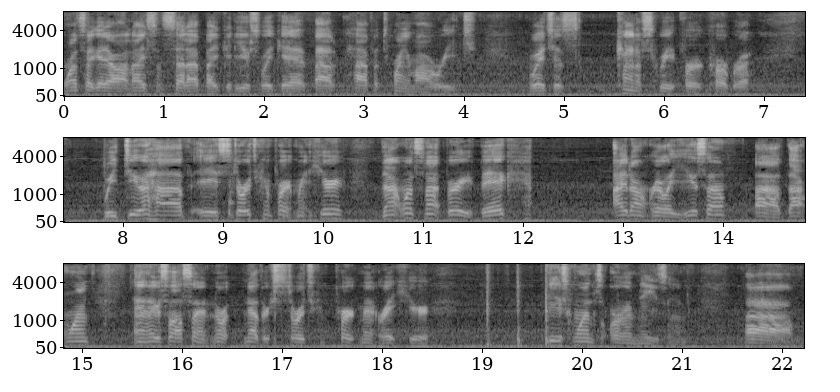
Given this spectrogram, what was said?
once I get it all nice and set up, I could usually get about half a 20 mile reach, which is kind of sweet for a Cobra. We do have a storage compartment here. That one's not very big. I don't really use them. Uh, that one. And there's also another storage compartment right here. These ones are amazing. Um,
